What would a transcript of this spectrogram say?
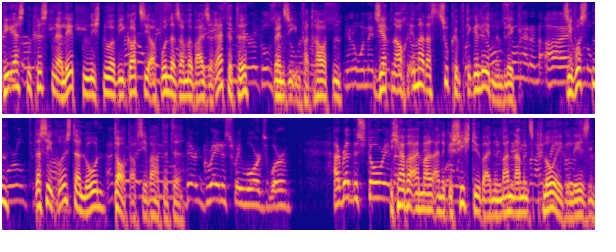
Die ersten Christen erlebten nicht nur, wie Gott sie auf wundersame Weise rettete, wenn sie ihm vertrauten, sie hatten auch immer das zukünftige Leben im Blick. Sie wussten, dass ihr größter Lohn dort auf sie wartete. Ich habe einmal eine Geschichte über einen Mann namens Chloe gelesen.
